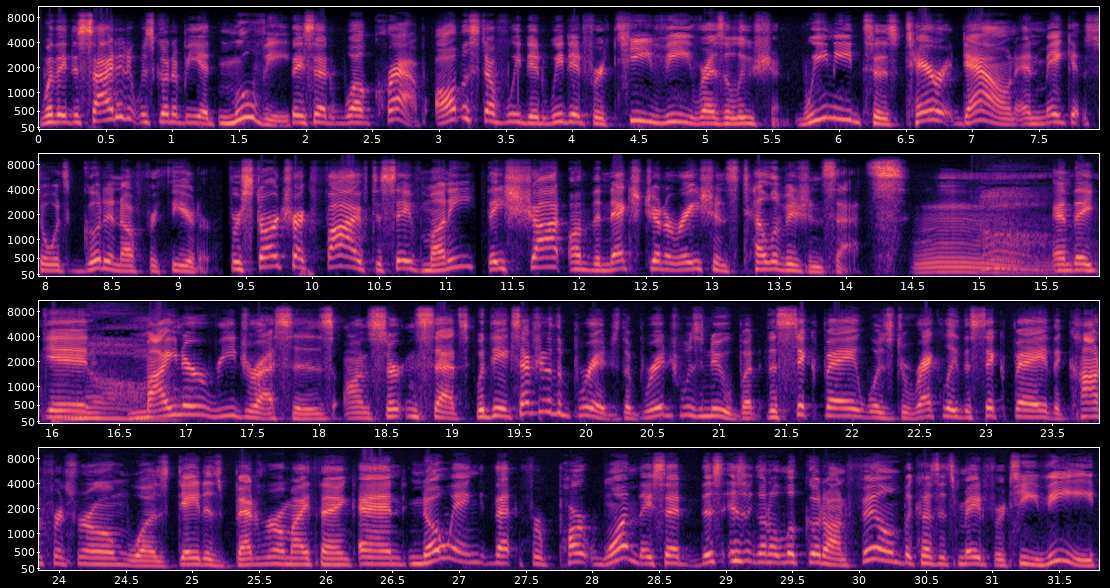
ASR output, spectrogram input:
When they decided it was going to be a movie, they said, well, crap, all the stuff we did, we did for TV resolution. We need to tear it down and make it so it's good enough for theater. For Star Trek 5, to save money, they shot on the next generation's television sets mm. and they did minor redresses on certain sets with the exception of the bridge. The bridge was new but the sick bay was directly the sick bay. The conference room was data's bedroom i think. And knowing that for part one they said this isn't going to look good on film because it's made for tv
